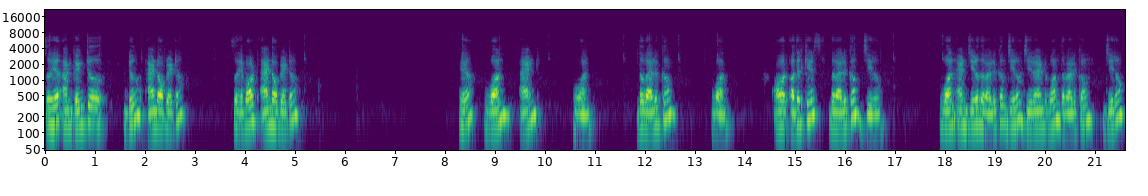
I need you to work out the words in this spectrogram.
so here I'm going to do AND operator. So about AND operator. Here 1 and 1 the value come 1 or other case the value come 0 1 and 0 the value come 0 0 and 1 the value come 0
